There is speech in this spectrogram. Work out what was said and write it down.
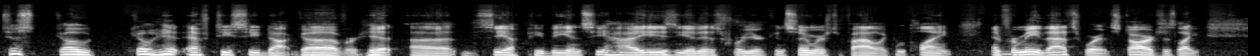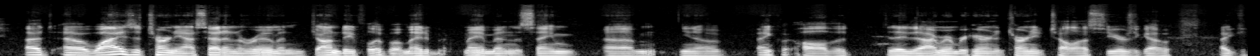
just go go hit ftc.gov or hit uh, the CFPB and see how easy it is for your consumers to file a complaint. And for me, that's where it starts. Is like a, a, wise attorney. I sat in a room and John DeFilippo may have, may have been in the same, um, you know, banquet hall the day that I remember hearing an attorney tell us years ago, like,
